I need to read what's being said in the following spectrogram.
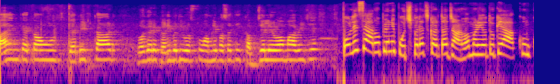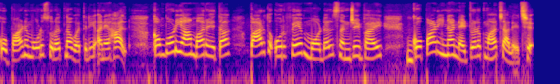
બેંક એકાઉન્ટ ડેબિટ કાર્ડ વગેરે ઘણી બધી વસ્તુઓ આમની પાસેથી કબજે લેવામાં આવી છે. પોલીસે આરોપીઓની પૂછપરછ કરતા જાણવા મળ્યું હતું કે આખું કૌભાંડ મૂળ સુરતના વતની અને હાલ કંબોડિયામાં રહેતા પાર્થ ઉર્ફે મોડલ સંજયભાઈ ગોપાણીના નેટવર્કમાં ચાલે છે.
